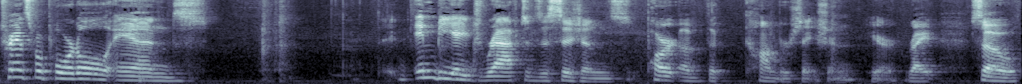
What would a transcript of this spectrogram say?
transfer portal and NBA draft decisions part of the conversation here, right? So,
